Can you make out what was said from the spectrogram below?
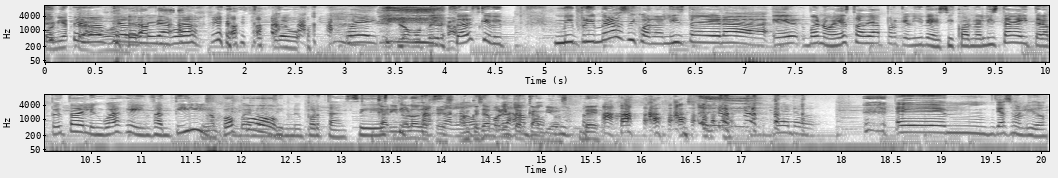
poniatra o Terapia algo. de lenguaje. Güey. Logopeda. ¿Sabes que mi, mi primera psicoanalista era, er- bueno, es todavía porque vive, psicoanalista y terapeuta de lenguaje infantil? ¿A poco? Bueno, en fin, no importa. Sí, Cari, no lo dejes, aunque sea por intercambios. Ve. bueno, em, ya se me olvidó.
